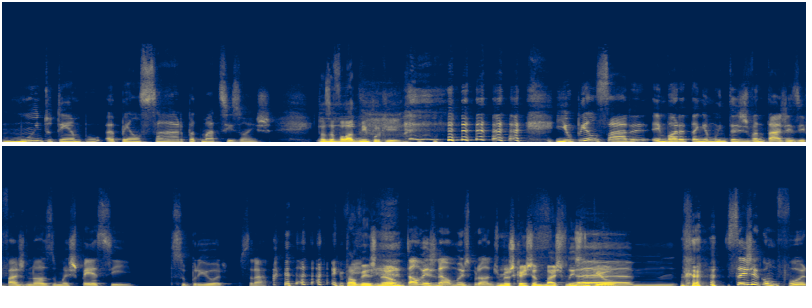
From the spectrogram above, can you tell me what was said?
muito tempo a pensar para tomar decisões. Estás a E- falar de mim porquê? E o pensar, embora tenha muitas vantagens e faz de nós uma espécie superior, será? Enfim, Talvez não. Talvez não, mas pronto. Os meus cães são mais felizes do que eu. Seja como for,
